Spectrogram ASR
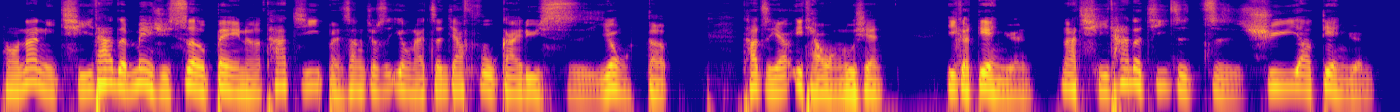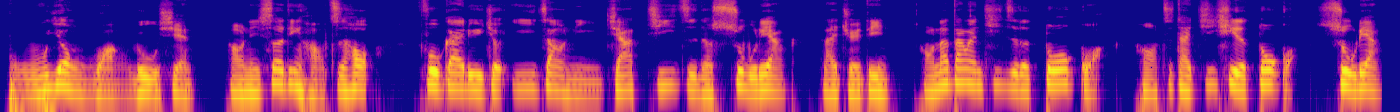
哦，那你其他的 Mesh 设备呢？它基本上就是用来增加覆盖率使用的。它只要一条网路线，一个电源，那其他的机子只需要电源，不用网路线。好，你设定好之后，覆盖率就依照你家机子的数量来决定。好，那当然机子的多寡，好，这台机器的多寡数量，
